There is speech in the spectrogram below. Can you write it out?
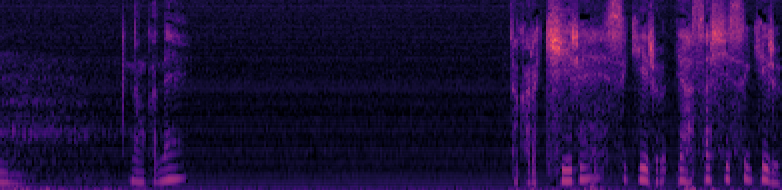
うん、なんかねだから綺麗すぎる優しすぎるっ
